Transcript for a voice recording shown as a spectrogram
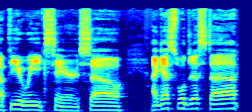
a few weeks here, so I guess we'll just, uh,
